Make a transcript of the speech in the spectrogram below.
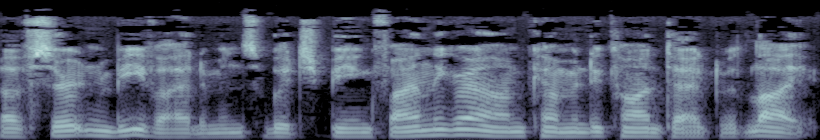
of certain B vitamins which, being finely ground, come into contact with light.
